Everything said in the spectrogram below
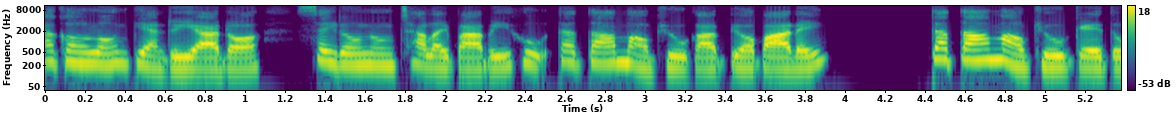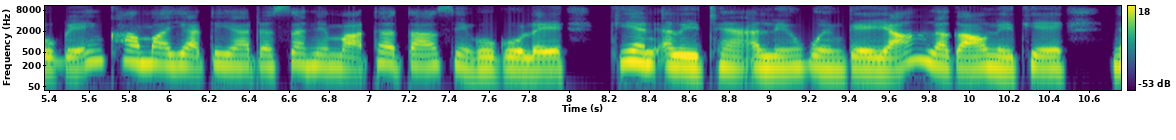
အကုန်လုံးပြန်တွေ့ရတော့စိတ်လုံးလုံးချလိုက်ပါပြီဟုတပ်သားမောင်ဖြိုးကပြောပါတယ် တပ်သားမောင်ဖြိုးကဲ့သို့ပင်ခမာရ132မှတပ်သားစင်ကိုကိုလည်း KNL ထံအလင်းဝင်ခဲ့ရာ၎င်းနေဖြင့်ည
